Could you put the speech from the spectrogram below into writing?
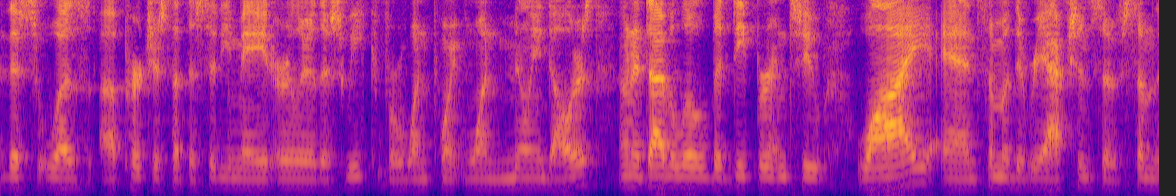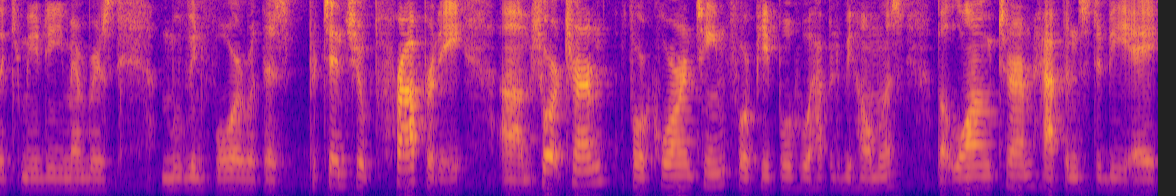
this was a purchase that the city made earlier this week for 1.1 million dollars. I'm going to dive a little bit deeper into why and some of the reactions of some of the community members moving forward with this potential property um, short term for quarantine for people who happen to be homeless but long term happens to be a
